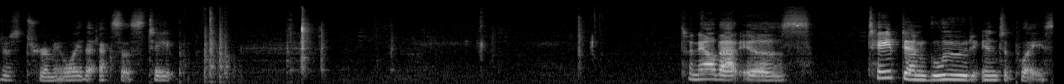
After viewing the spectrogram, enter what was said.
just trimming away the excess tape. So now that is taped and glued into place.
